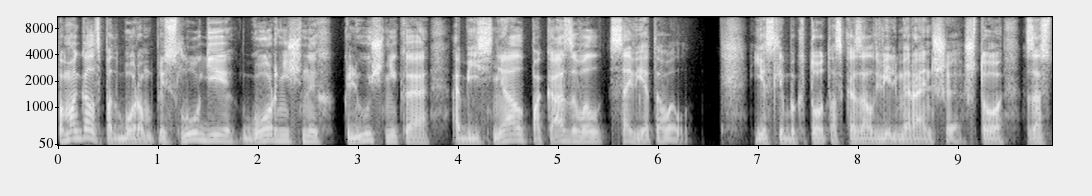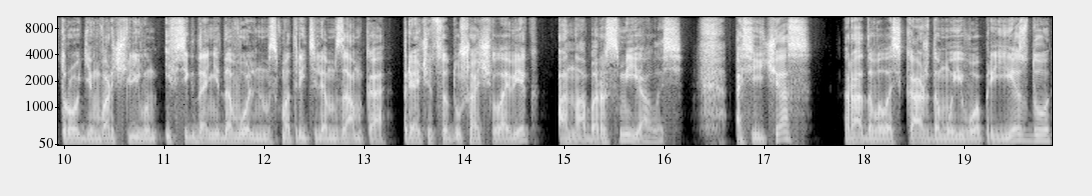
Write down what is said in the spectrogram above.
помогал с подбором прислуги, горничных, ключника, объяснял, показывал, советовал. Если бы кто-то сказал Вельме раньше, что за строгим, ворчливым и всегда недовольным смотрителем замка прячется душа человек, она бы рассмеялась. А сейчас радовалась каждому его приезду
